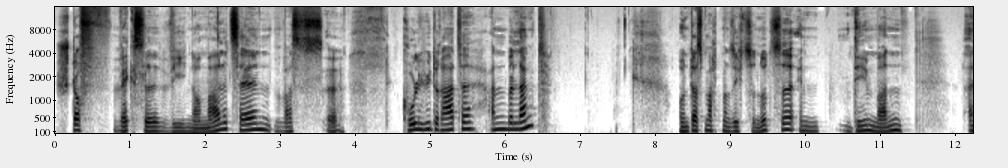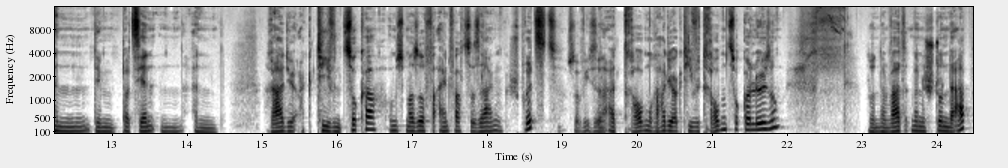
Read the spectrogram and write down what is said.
Stoffwechsel wie normale Zellen, was äh, Kohlehydrate anbelangt. Und das macht man sich zunutze, indem man an dem Patienten einen radioaktiven Zucker, um es mal so vereinfacht zu sagen, spritzt, so wie so eine Art Trauben, radioaktive Traubenzuckerlösung. So, und dann wartet man eine Stunde ab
